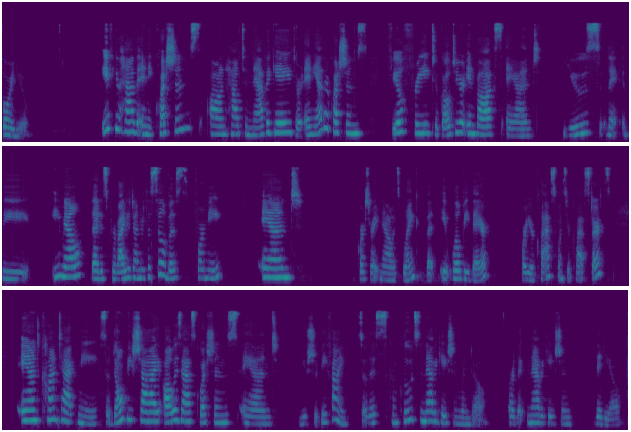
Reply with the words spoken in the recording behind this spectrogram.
for you. If you have any questions on how to navigate or any other questions, feel free to go to your inbox and use the, the email that is provided under the syllabus for me. And of course, right now it's blank, but it will be there for your class once your class starts. And contact me. So don't be shy, always ask questions, and you should be fine. So this concludes the navigation window or the navigation video.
